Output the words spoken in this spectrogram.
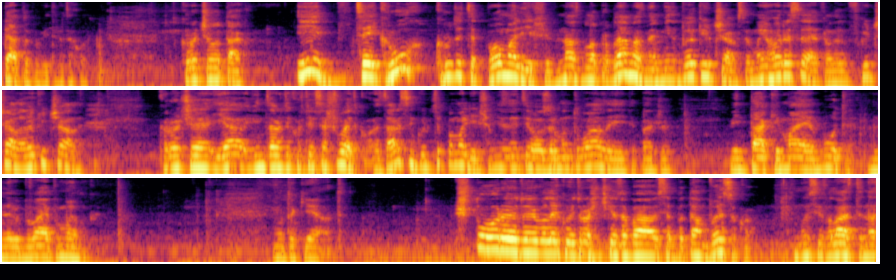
тепле повітря заходить. Коротше, отак. І цей круг крутиться помаліше. В нас була проблема з ним, він виключався. Ми його ресетали, включали, виключали. Коротше, я, він завжди крутився швидко, а зараз він крутиться помаліше. Мені здається, його зремонтували і тепер же він так і має бути, не вибиває помилок. Ну таке от. Шторою тою великою трошечки забавився, бо там високо. Мусив вилазити на,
